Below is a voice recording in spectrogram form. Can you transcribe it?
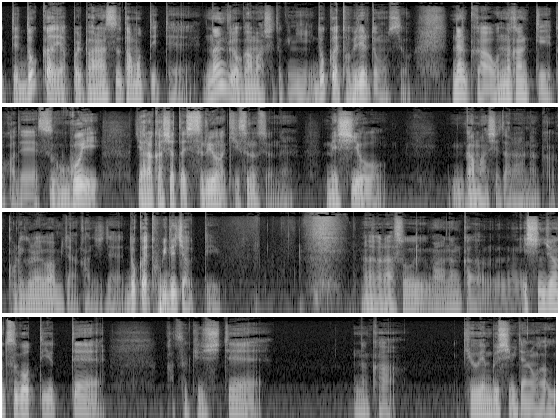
ってどっかでやっぱりバランス保っていて、何かを我慢した時にどっかで飛び出ると思うんですよ。なんか女関係とかですごいやらかしちゃったりするような気するんですよね。飯を我慢してたら、なんか、これぐらいは、みたいな感じで、どっかで飛び出ちゃうっていう。まあだから、そういう、まあなんか、一身上の都合って言って、活動休して、なんか、救援物資みたいなのがう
